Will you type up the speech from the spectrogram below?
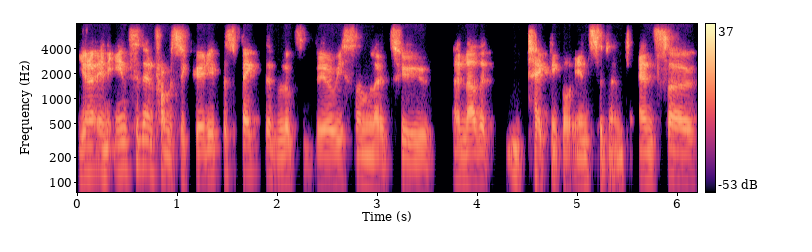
you know, an incident from a security perspective looks very similar to another technical incident. And so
